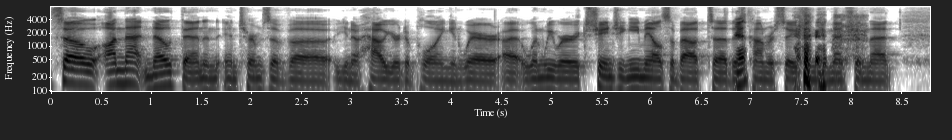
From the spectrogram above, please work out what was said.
So on that note, then, in, in terms of uh, you know how you're deploying and where, uh, when we were exchanging emails about uh, this yeah. conversation, you mentioned that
